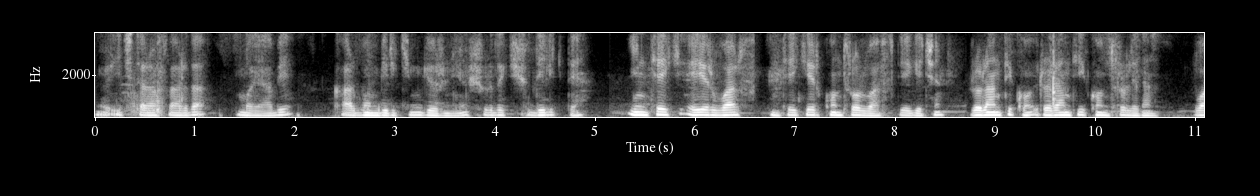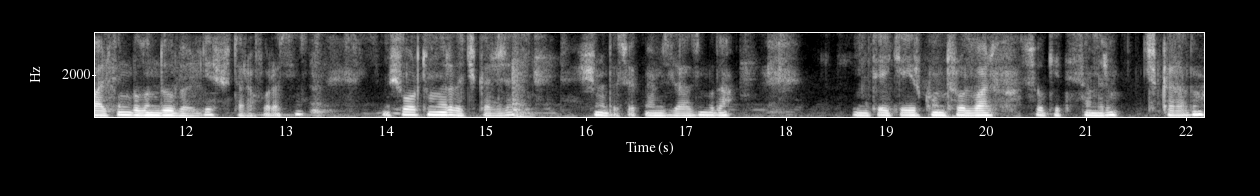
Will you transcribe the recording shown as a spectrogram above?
Ve iç taraflarda bayağı bir karbon birikimi görünüyor. Şuradaki şu delik de intake air valve, intake air control valve diye geçen rölanti, rölantiyi kontrol eden valve'in bulunduğu bölge. Şu taraf orası. Şimdi şu hortumları da çıkaracağız. Şunu da sökmemiz lazım. Bu da intake air control valve soketi sanırım. Çıkaralım.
